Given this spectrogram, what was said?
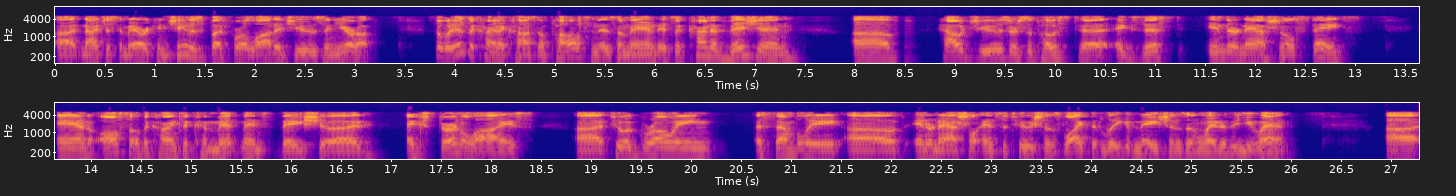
uh, not just American Jews, but for a lot of Jews in Europe. So it is a kind of cosmopolitanism, and it's a kind of vision of how Jews are supposed to exist in their national states and also the kinds of commitments they should externalize uh, to a growing assembly of international institutions like the League of Nations and later the UN. Uh,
